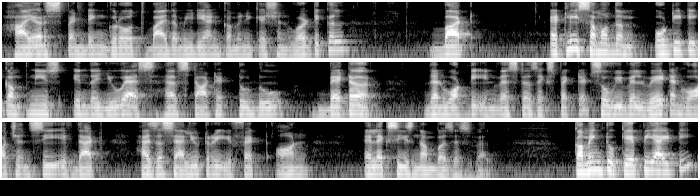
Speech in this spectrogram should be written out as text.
higher spending growth by the media and communication vertical. But at least some of the OTT companies in the US have started to do better than what the investors expected. So we will wait and watch and see if that has a salutary effect on Elxsi's numbers as well. Coming to KPIT,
